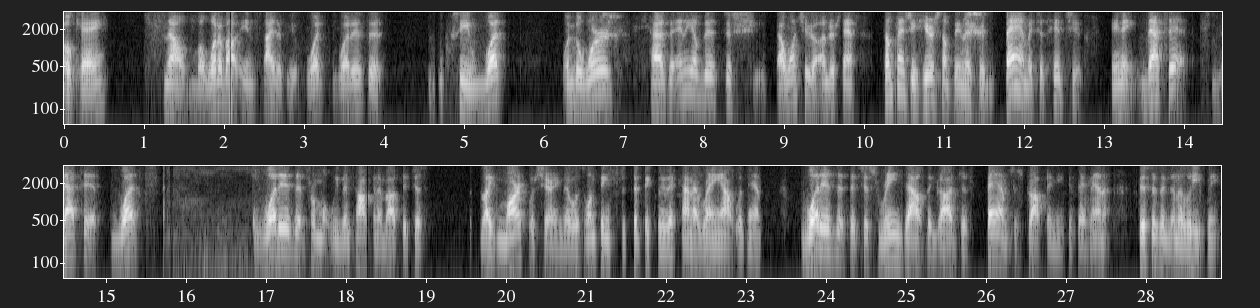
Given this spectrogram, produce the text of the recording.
Okay. Now, but what about inside of you? What what is it? See what when the word has any of this. Just I want you to understand. Sometimes you hear something that just bam, it just hits you. And you think that's it. That's it. What what is it from what we've been talking about that just like Mark was sharing? There was one thing specifically that kind of rang out with him. What is it that just rings out that God just bam just dropped in you? Can say, man, this isn't going to leave me.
